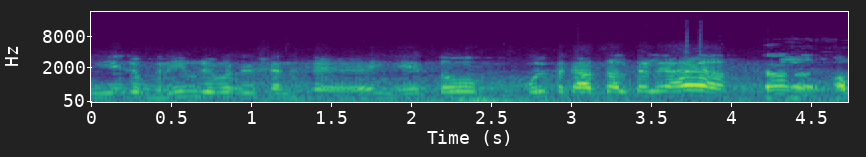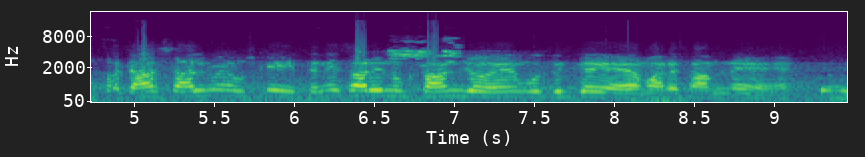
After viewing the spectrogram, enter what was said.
ये जो ग्रीन रिवोल्यूशन है ये तो कुल पचास साल पहले आया। हाँ हाँ। और पचास साल में उसके इतने सारे नुकसान जो है वो दिख गए हैं हमारे सामने हैं हम्म,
